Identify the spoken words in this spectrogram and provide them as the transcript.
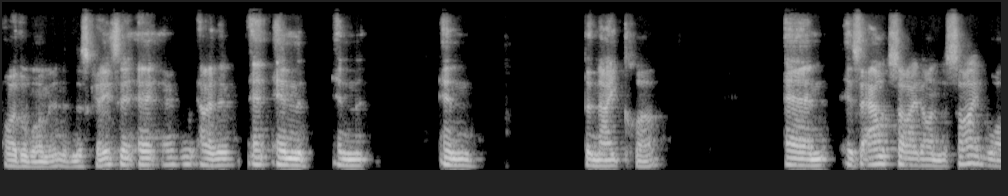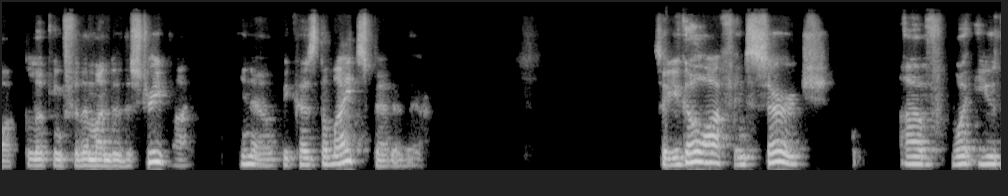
or the woman in this case, and in in in in the nightclub and is outside on the sidewalk looking for them under the streetlight, you know, because the light's better there. So you go off and search of what you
